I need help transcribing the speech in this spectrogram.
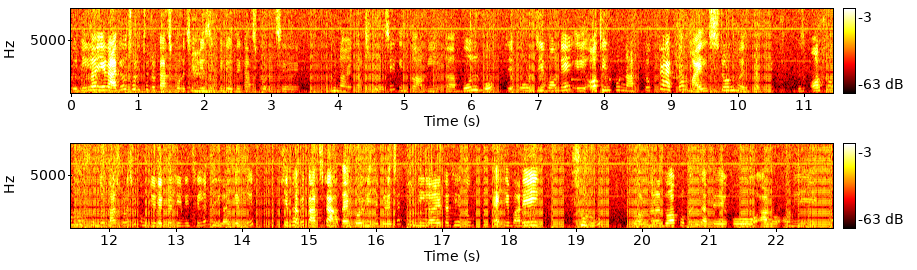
তো নিলয় এর আগেও ছোট ছোট কাজ করেছে মিউজিক ভিডিওতে কাজ করেছে, অভিনয়ে কাজ করেছে, কিন্তু আমি বলব যে ওর জীবনে এই অচিনপুর নাটকটা একটা মাইলস্টোন হয়ে থাকে। অসম্ভব সুন্দর বাদেই শুরু। তো আপনারা দোয়া করবেন যাতে ও আরও অনেক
